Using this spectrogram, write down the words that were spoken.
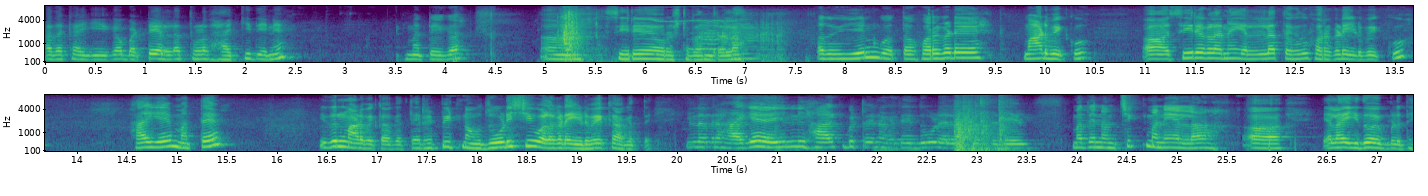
ಅದಕ್ಕಾಗಿ ಈಗ ಬಟ್ಟೆ ಎಲ್ಲ ತೊಳೆದು ಹಾಕಿದ್ದೇನೆ. ಮತ್ತು ಈಗ ಸೀರೆ ಅವರಷ್ಟು ಬಂದ್ರಲ್ಲ. ಅದು ಏನು ಗೊತ್ತಾ, ಹೊರಗಡೆ ಮಾಡಬೇಕು. ಸೀರೆಗಳನ್ನು ಎಲ್ಲ ತೆಗೆದು ಹೊರಗಡೆ ಇಡಬೇಕು. ಹಾಗೆ ಮತ್ತು ಇದನ್ನು ಮಾಡಬೇಕಾಗತ್ತೆ. ರಿಪೀಟ್ ನಾವು ಜೋಡಿಸಿ ಒಳಗಡೆ ಇಡಬೇಕಾಗತ್ತೆ. ಇಲ್ಲಾಂದರೆ ಹಾಗೆ ಇಲ್ಲಿ ಹಾಕಿಬಿಟ್ರೆ ಏನಾಗುತ್ತೆ, ಧೂಳೆಲ್ಲ ಬೀಳ್ತದೆ. ಮತ್ತು ನಮ್ಮ ಚಿಕ್ಕ ಮನೆ ಎಲ್ಲ ಆ, ಎಲ್ಲ ಇದು ಆಗಿಬಿಡುತ್ತೆ.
